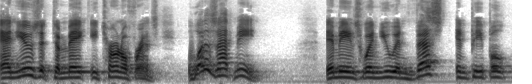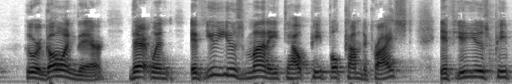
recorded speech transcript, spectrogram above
And use it to make eternal friends. What does that mean? It means when you invest in people who are going there, there when if you use money to help people come to Christ, if you use pe-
